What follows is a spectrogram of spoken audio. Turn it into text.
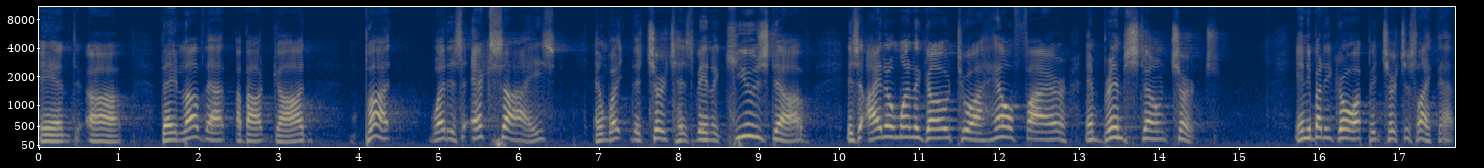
And uh, they love that about God. But what is excised and what the church has been accused of is I don't want to go to a hellfire and brimstone church. Anybody grow up in churches like that?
